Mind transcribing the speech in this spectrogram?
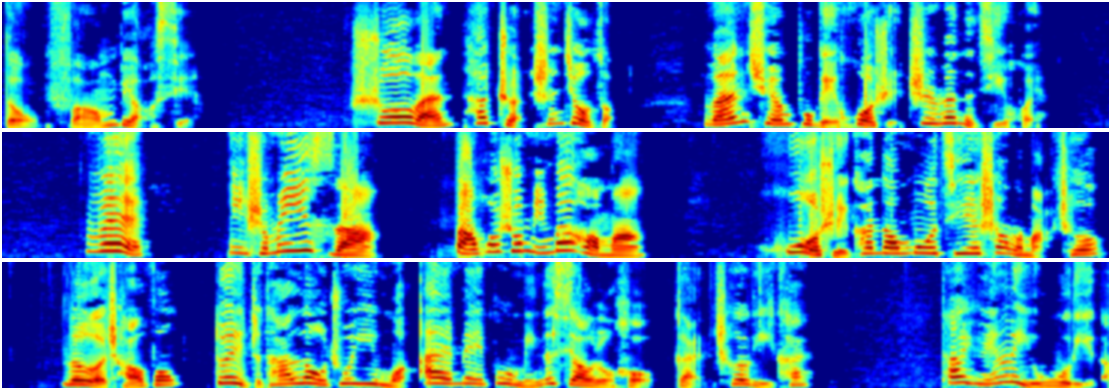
懂房表现。说完，他转身就走，完全不给祸水质问的机会。喂，你什么意思啊？把话说明白好吗？祸水看到墨迹上了马车，乐朝风对着他露出一抹暧昧不明的笑容后，赶车离开。他云里雾里的，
